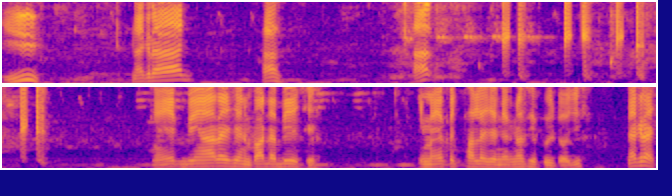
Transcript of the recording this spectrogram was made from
ઈ. નાગરાજ, હાલ. હાલ ને એક બે આરે છે ને પાડા બે છે. એમાં એક જ ફાલે છે ને એક નથી ફૂટ્યો હજી. નાગરાજ,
